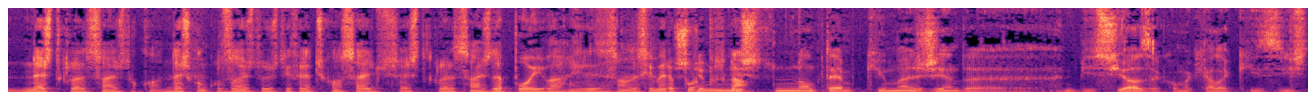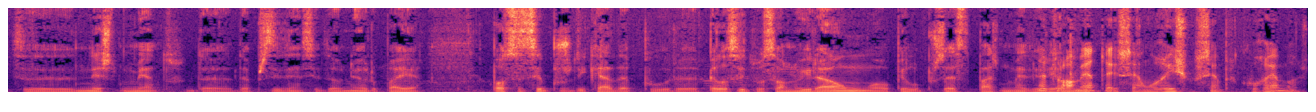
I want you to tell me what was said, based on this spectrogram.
nas declarações, do, nas conclusões dos diferentes conselhos, as declarações de apoio à realização da cimeira por Portugal. Ministro não teme que uma agenda ambiciosa como aquela que existe neste momento da, da presidência da União Europeia possa ser prejudicada por, eh, pela situação no Irão ou pelo processo de paz no Médio Oriente? Naturalmente, isso é um risco sempre que corremos.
